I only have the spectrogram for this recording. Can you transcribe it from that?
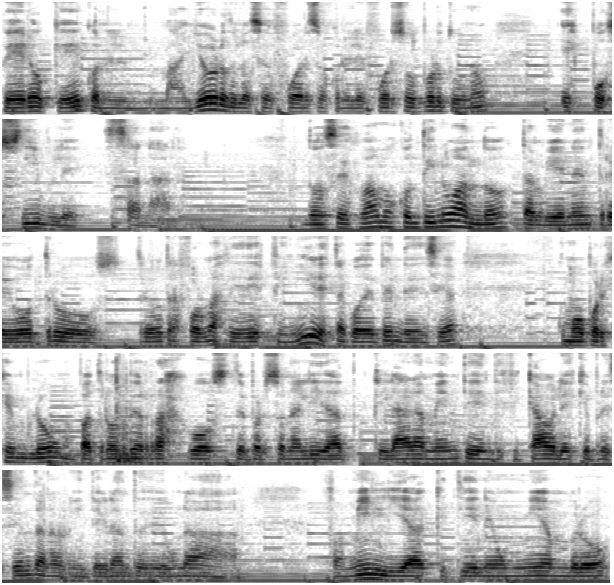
pero que con el mayor de los esfuerzos, con el esfuerzo oportuno, es posible sanar. Entonces vamos continuando también entre, otros, entre otras formas de definir esta codependencia, como por ejemplo un patrón de rasgos de personalidad claramente identificables que presentan a los integrantes de una familia que tiene un miembro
